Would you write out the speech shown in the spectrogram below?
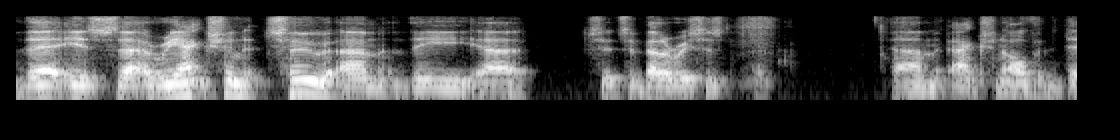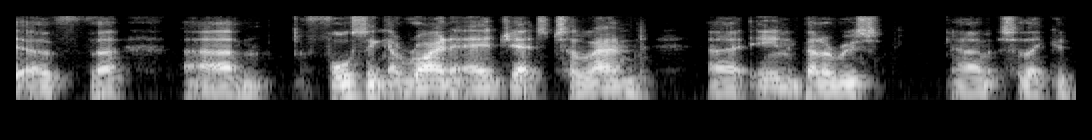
there is a reaction to um, the uh, to, to, Belarus's um, action of, of uh, um, forcing a Ryanair jet to land uh, in Belarus um, so they could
